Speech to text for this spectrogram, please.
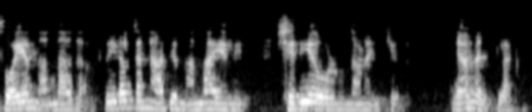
സ്വയം നന്നാകുക. സ്ത്രീകൾ തന്നെ ആദ്യം നന്നായാലേ ശരിയാവുള്ളൂ എന്നാണ് എനിക്ക് ഞാൻ മനസ്സിലാക്കുന്നത്.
